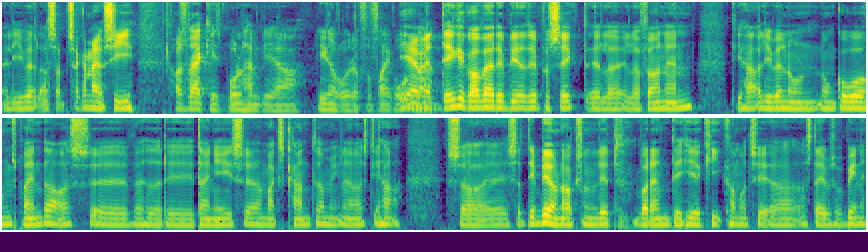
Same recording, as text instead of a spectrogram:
alligevel. Og så, så kan man jo sige... Det kan også være, at Case Bull han bliver leaderrytter for Frederik Rodenberg. Ja, men det kan godt være, at det bliver det på sigt, eller, eller for en anden. De har alligevel nogle, nogle gode unge sprinter også. Uh, hvad hedder det? Dainese og Max Kanter, mener jeg også, de har. Så, øh, så det bliver jo nok sådan lidt, hvordan det hierarki kommer til at, at stable sig på benene.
